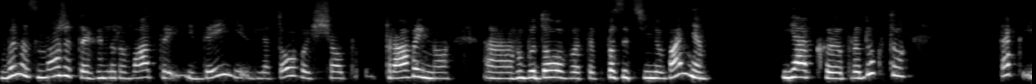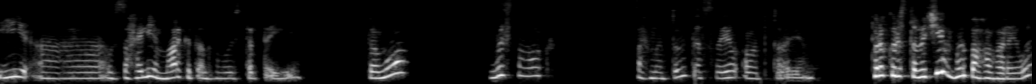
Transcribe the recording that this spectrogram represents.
ви не зможете генерувати ідеї для того, щоб правильно вибудовувати позиціонування як е, продукту, так і е, взагалі маркетингової стратегії. Тому висновок сегментуйте свою аудиторію. Про користувачів ми поговорили,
